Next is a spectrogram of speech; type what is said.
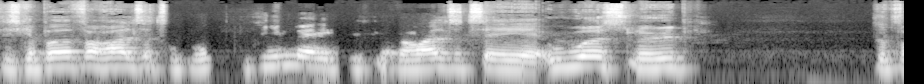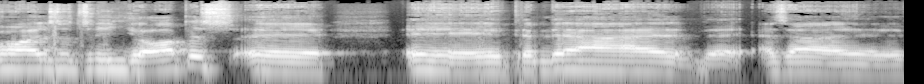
De skal både forholde sig til teammate, de skal forholde sig til ugers løb, skulle forholde sig til jobbes, øh, øh, den der, øh, altså, øh,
